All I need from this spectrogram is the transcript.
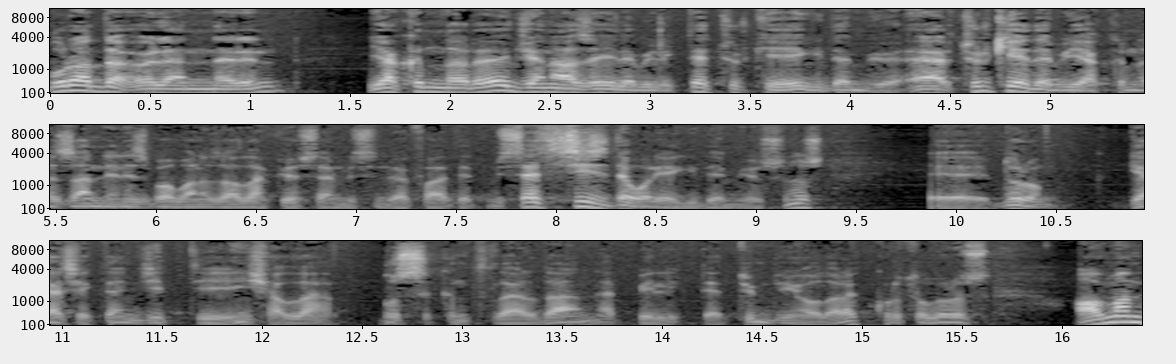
burada ölenlerin yakınları cenazeyle birlikte Türkiye'ye gidemiyor. Eğer Türkiye'de bir yakınınız, anneniz, babanız Allah göstermesin vefat etmişse siz de oraya gidemiyorsunuz. Ee, durum gerçekten ciddi. İnşallah bu sıkıntılardan hep birlikte tüm dünya olarak kurtuluruz. Alman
